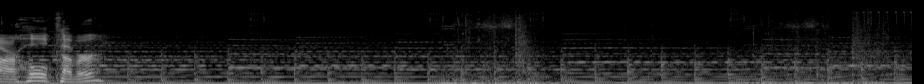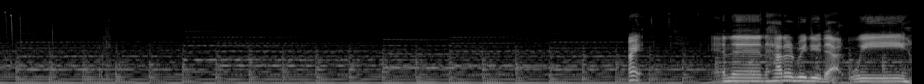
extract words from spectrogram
our hole cover. And then how did we do that? We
